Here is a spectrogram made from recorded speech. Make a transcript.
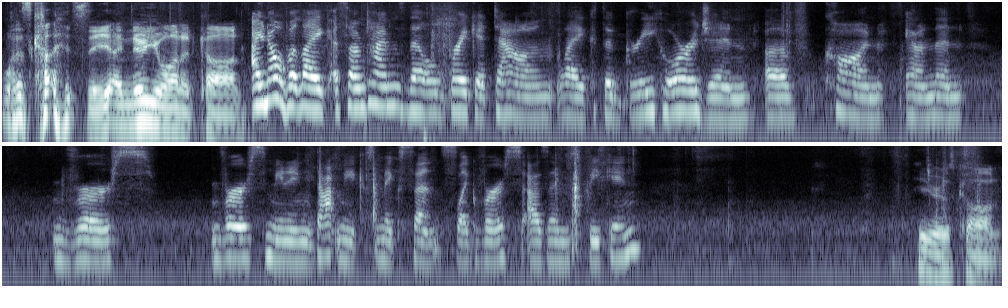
What is con? See, I knew you wanted con. I know, but like, sometimes they'll break it down, like the Greek origin of con, and then verse. Verse meaning that makes makes sense, like verse as in speaking. Here is con.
